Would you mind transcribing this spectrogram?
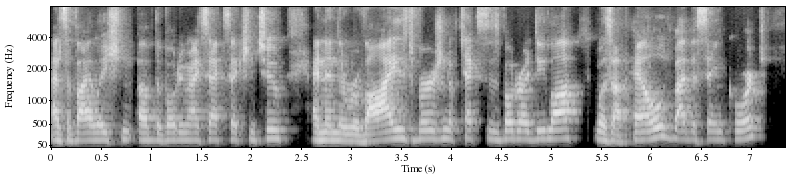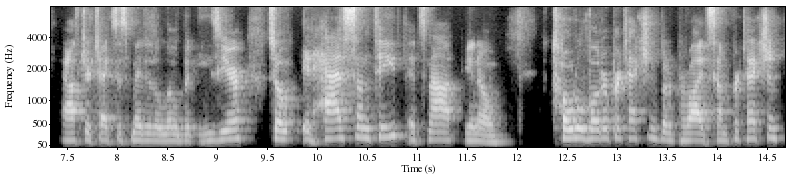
as a violation of the Voting Rights Act, Section 2. And then the revised version of Texas voter ID law was upheld by the same court after Texas made it a little bit easier. So it has some teeth. It's not, you know, total voter protection, but it provides some protection.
